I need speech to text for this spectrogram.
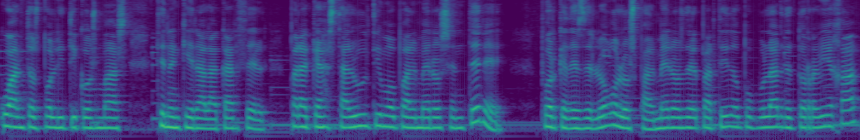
¿Cuántos políticos más tienen que ir a la cárcel para que hasta el último palmero se entere? Porque desde luego los palmeros del Partido Popular de Torrevieja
